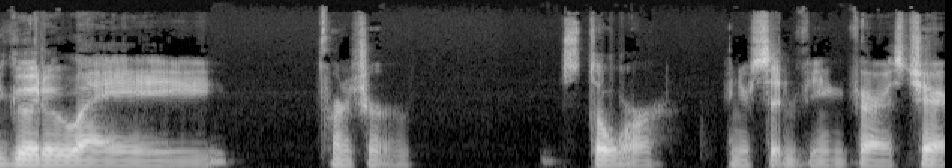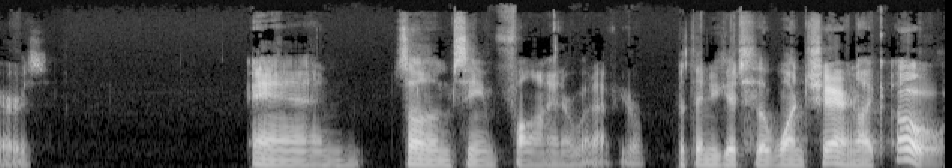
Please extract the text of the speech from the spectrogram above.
you go to a furniture store and you're sitting viewing various chairs and some of them seem fine or whatever but then you get to the one chair and you're like oh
